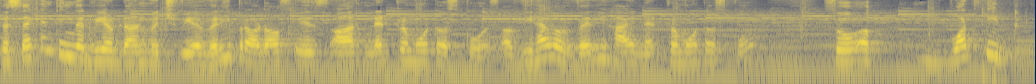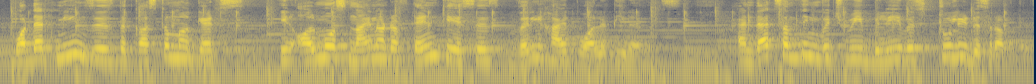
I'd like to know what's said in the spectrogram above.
The second thing that we have done, which we are very proud of, is our net promoter scores. Uh, we have a very high net promoter score. So, uh, what we what that means is the customer gets in almost 9 out of 10 cases very high quality levels. And that's something which we believe is truly disruptive.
